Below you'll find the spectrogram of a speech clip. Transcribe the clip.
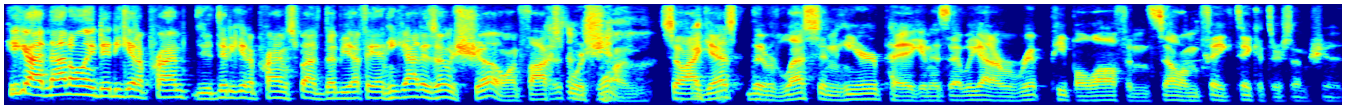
He got not only did he get a prime did he get a prime spot at WFAN, he got his own show on Fox Sports. One. So I guess the lesson here, Pagan, is that we got to rip people off and sell them fake tickets or some shit.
